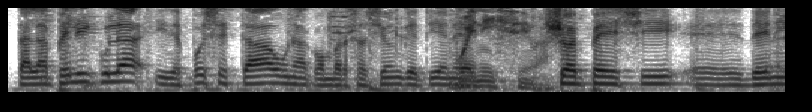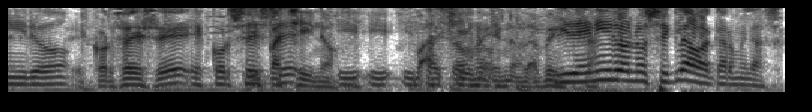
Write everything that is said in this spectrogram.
está la película y después está una conversación que tiene Buenísima. Joe Pesci, eh, De Niro, Scorsese, Scorsese y Pacino. y, y- y Pacino. menos. De Niro no se clava carmelazo.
